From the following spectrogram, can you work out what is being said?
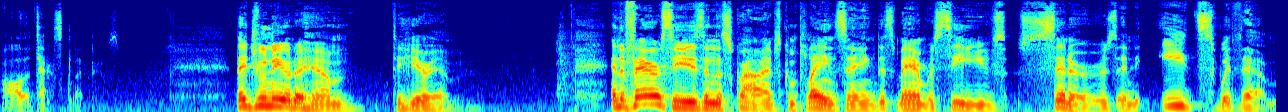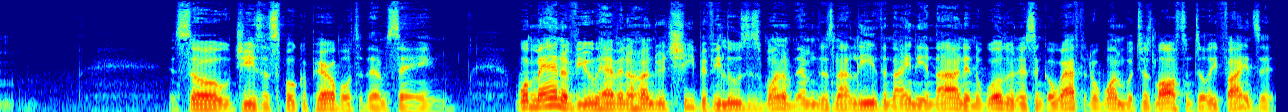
all the tax collectors. They drew near to him to hear him. And the Pharisees and the scribes complained, saying, This man receives sinners and eats with them. And so Jesus spoke a parable to them, saying, What man of you, having a hundred sheep, if he loses one of them, does not leave the ninety and nine in the wilderness and go after the one which is lost until he finds it?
